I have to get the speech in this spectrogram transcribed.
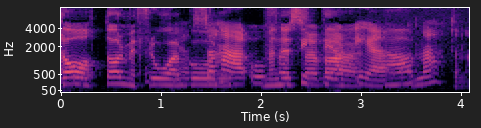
Dator med frågor. Så här Men nu sitter oförutsägbart jag- är Ja. mötena.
